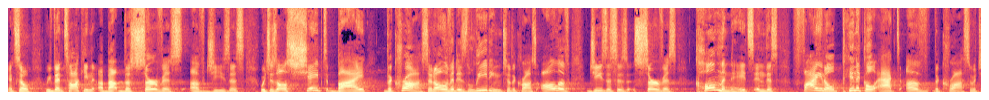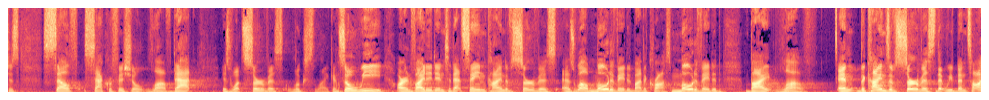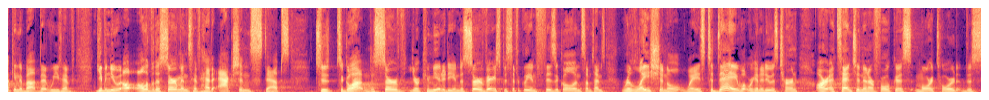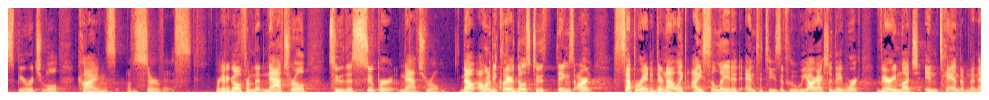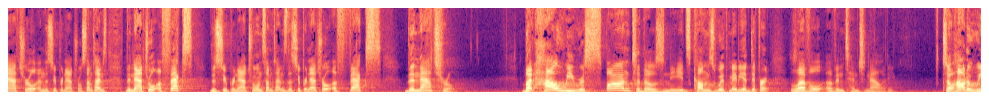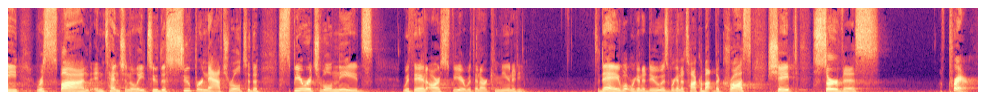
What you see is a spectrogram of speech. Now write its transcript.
And so we've been talking about the service of Jesus, which is all shaped by the cross, and all of it is leading to the cross. All of Jesus' service culminates in this final pinnacle act of the cross, which is self sacrificial love. That is what service looks like. And so we are invited into that same kind of service as well, motivated by the cross, motivated by love. And the kinds of service that we've been talking about, that we have given you, all of the sermons have had action steps to, to go out and to serve your community and to serve very specifically in physical and sometimes relational ways. Today, what we're going to do is turn our attention and our focus more toward the spiritual kinds of service. We're going to go from the natural to the supernatural. Now, I want to be clear those two things aren't separated. They're not like isolated entities of who we are. Actually, they work very much in tandem the natural and the supernatural. Sometimes the natural affects the supernatural, and sometimes the supernatural affects the natural. But how we respond to those needs comes with maybe a different level of intentionality. So, how do we respond intentionally to the supernatural, to the spiritual needs within our sphere, within our community? Today, what we're going to do is we're going to talk about the cross shaped service of prayer.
